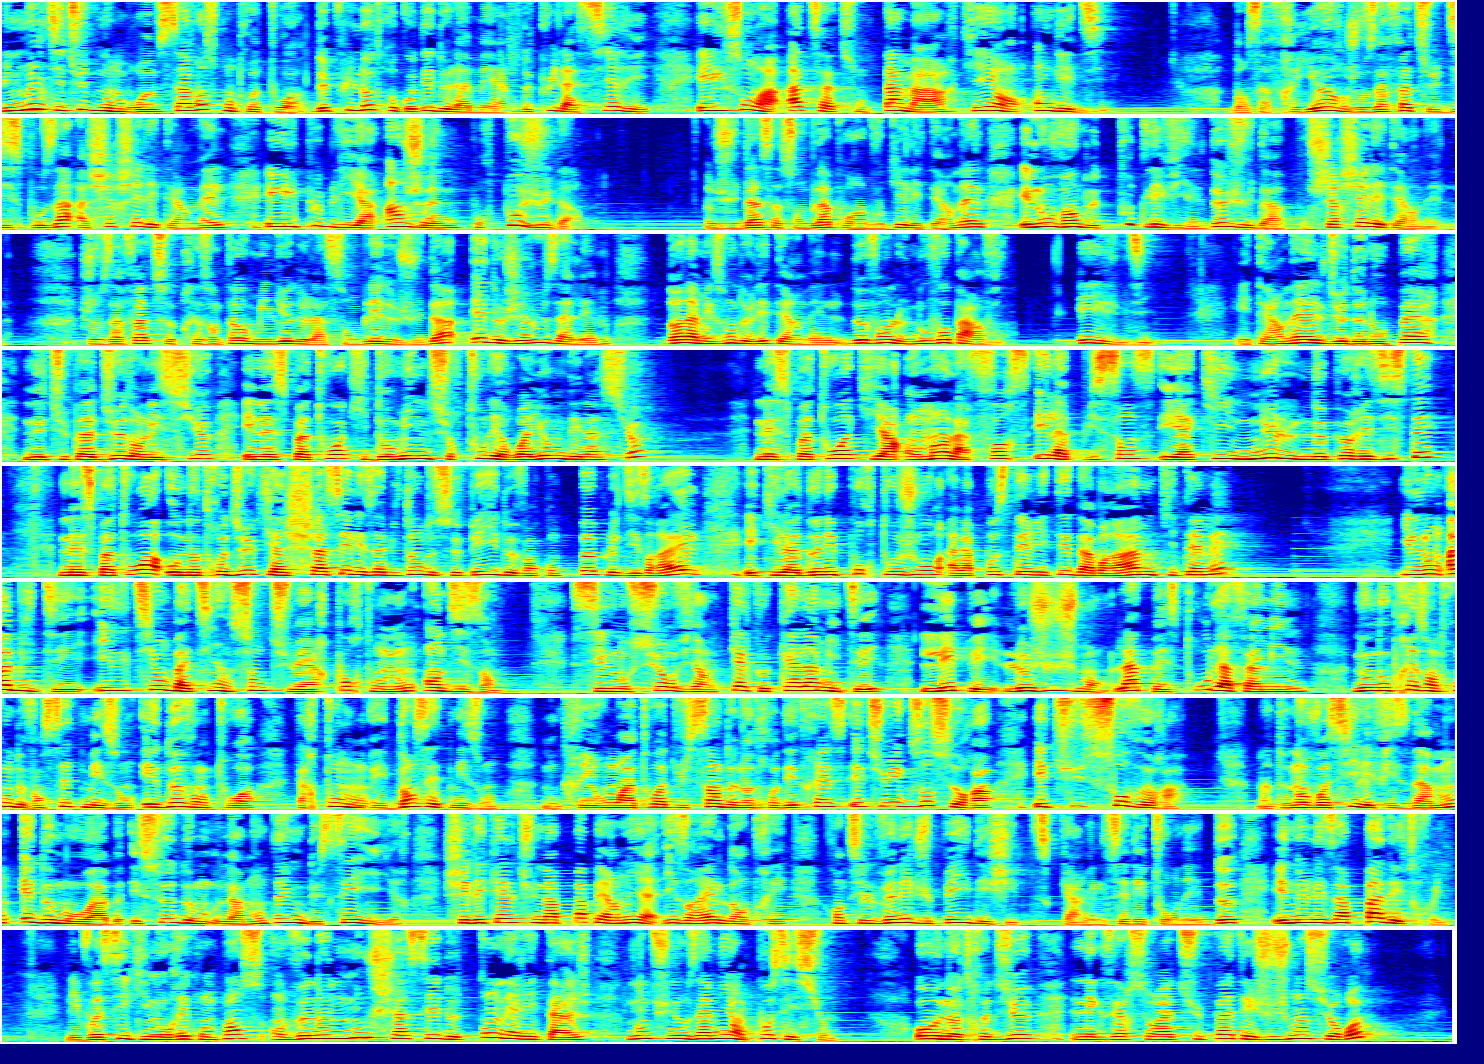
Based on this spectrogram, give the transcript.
Une multitude nombreuse s'avance contre toi depuis l'autre côté de la mer, depuis la Syrie, et ils sont à Hatzatson Tamar qui est en Engedi. Dans sa frayeur, Josaphat se disposa à chercher l'Éternel et il publia un jeûne pour tout Juda. Judas s'assembla pour invoquer l'Éternel, et l'on vint de toutes les villes de Juda pour chercher l'Éternel. Josaphat se présenta au milieu de l'assemblée de Juda et de Jérusalem, dans la maison de l'Éternel, devant le nouveau parvis. Et il dit Éternel, Dieu de nos pères, n'es-tu pas Dieu dans les cieux, et n'est-ce pas toi qui domines sur tous les royaumes des nations? N'est-ce pas toi qui as en main la force et la puissance, et à qui nul ne peut résister? N'est-ce pas toi, ô notre Dieu, qui as chassé les habitants de ce pays devant ton peuple d'Israël et qui l'as donné pour toujours à la postérité d'Abraham qui t'aimait? Ils l'ont habité, ils t'y ont bâti un sanctuaire pour ton nom en disant S'il nous survient quelque calamité, l'épée, le jugement, la peste ou la famine, nous nous présenterons devant cette maison et devant toi, car ton nom est dans cette maison. Nous crierons à toi du sein de notre détresse, et tu exauceras, et tu sauveras. Maintenant voici les fils d'Amon et de Moab, et ceux de la montagne de Séhir, chez lesquels tu n'as pas permis à Israël d'entrer quand il venait du pays d'Égypte, car il s'est détourné d'eux et ne les a pas détruits. Les voici qui nous récompensent en venant nous chasser de ton héritage dont tu nous as mis en possession. Ô notre Dieu, n'exerceras-tu pas tes jugements sur eux?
